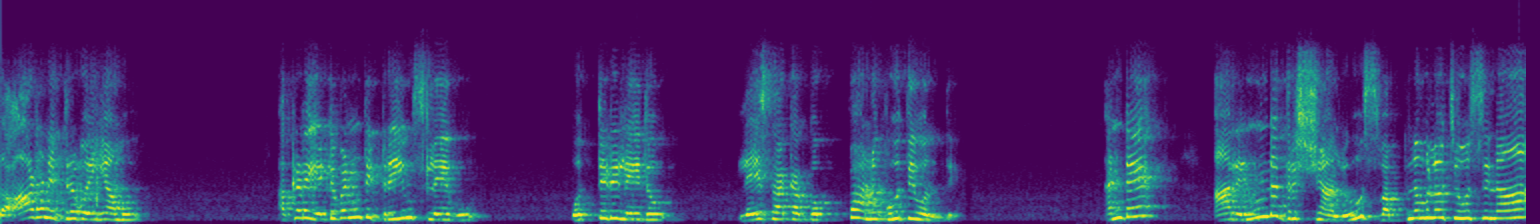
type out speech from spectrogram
గాఢ నిద్రపోయాము. అక్కడ ఎటువంటి డ్రీమ్స్ లేవు. ఒత్తిడి లేదు. లేసాక గొప్ప అనుభూతి ఉంది. అంటే ఆ రెండు దృశ్యాలు స్వప్నములో చూసిన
